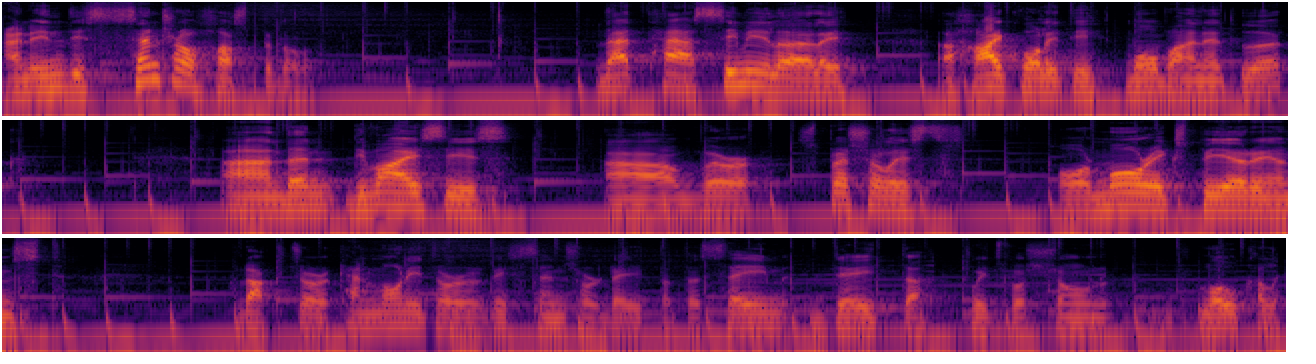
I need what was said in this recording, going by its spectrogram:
And in this central hospital, that has similarly a high quality mobile network and then devices uh, where specialists or more experienced doctor can monitor this sensor data, the same data which was shown locally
